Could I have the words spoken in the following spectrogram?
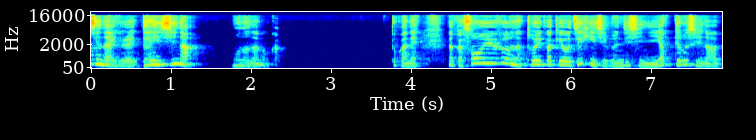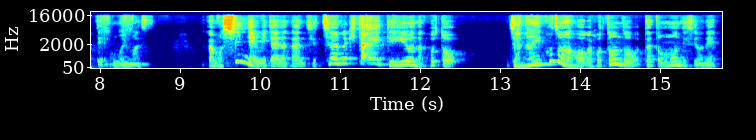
せないぐらい大事なものなのか。とかね、なんかそういうふうな問いかけをぜひ自分自身にやってほしいなって思います。だからもう信念みたいな感じで貫きたいっていうようなことじゃないことの方がほとんどだと思うんですよね。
